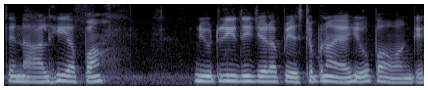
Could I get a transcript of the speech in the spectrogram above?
ਤੇ ਨਾਲ ਹੀ ਆਪਾਂ ਨਿਊਟਰੀ ਦੀ ਜਿਹੜਾ ਪੇਸਟ ਬਣਾਇਆ ਸੀ, ਉਹ ਪਾਵਾਂਗੇ।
